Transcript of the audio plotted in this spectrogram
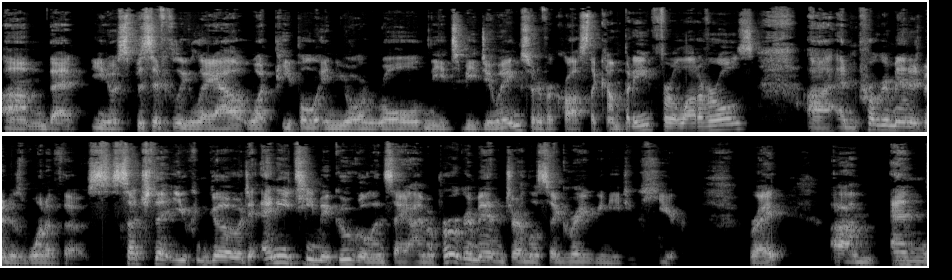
um, that you know specifically lay out what people in your role need to be doing, sort of across the company for a lot of roles. Uh, and program management is one of those, such that you can go to any team at Google and say, "I'm a program manager," and they'll say, "Great, we need you here." Right? Um, and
